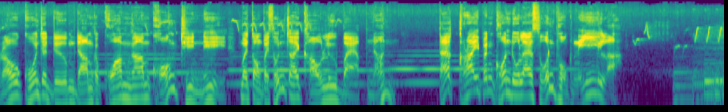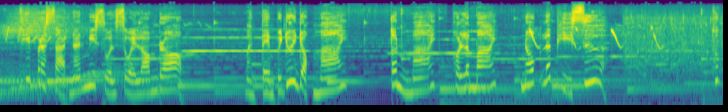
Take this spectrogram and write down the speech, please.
เราควรจะดื่มด่ำกับความงามของที่นี่ ไม่ต้องไปสนใจข่าวลือแบบนั้น แต่ใครเป็นคนดูแลสวนพวกนี้ล่ะที่ปราสาทนั้นมีสวนสวยล้อมรอบ มันเต็มไปด้วยดอกไม้ ต้นไม้ ผลไม้ นกและผีเสื้อ ทุก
